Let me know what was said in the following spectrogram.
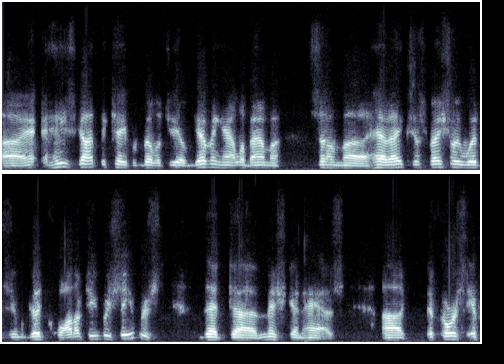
Uh, he's got the capability of giving Alabama some uh, headaches, especially with some good quality receivers that uh, Michigan has. Uh, of course, if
